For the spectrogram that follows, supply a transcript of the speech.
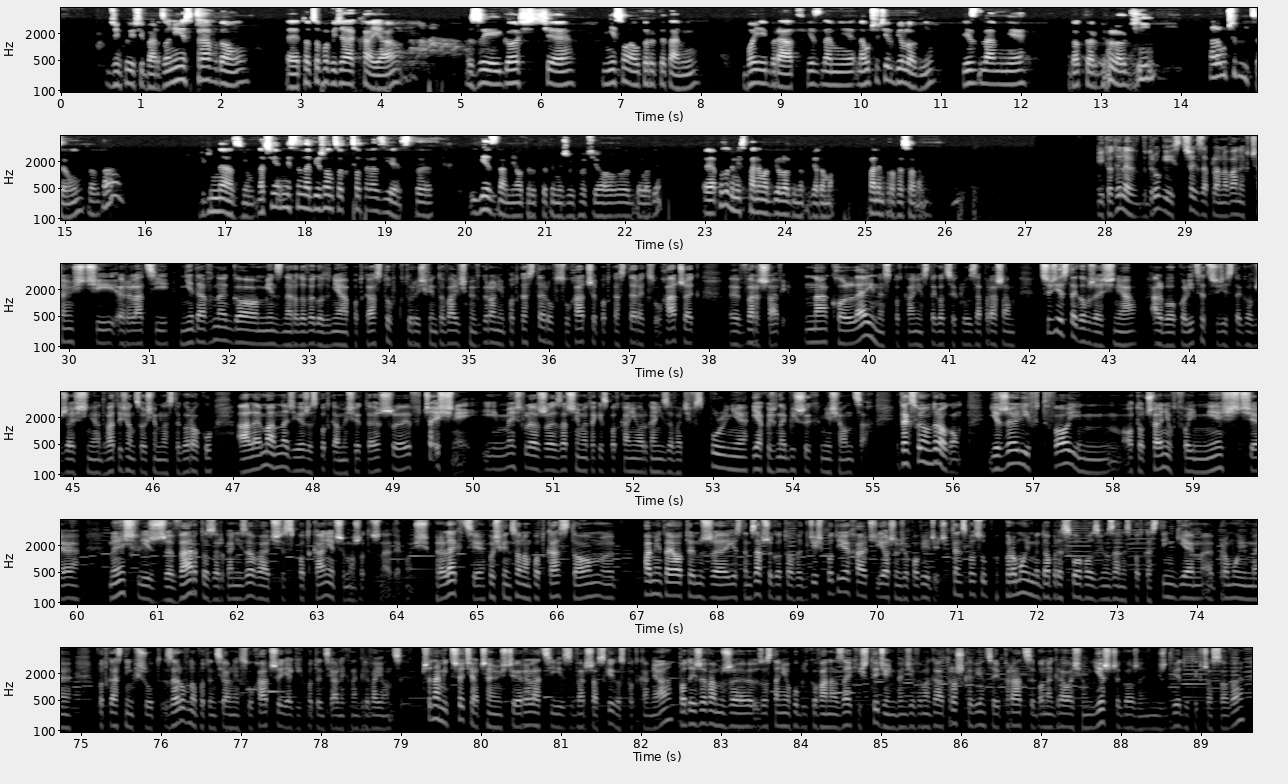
Dziękuję Ci bardzo. Nie jest prawdą e, to, co powiedziała Kaja, że jej goście nie są autorytetami, bo jej brat jest dla mnie nauczyciel biologii, jest dla mnie doktor biologii, ale uczy w prawda? W gimnazjum. Znaczy ja nie jestem na bieżąco, co teraz jest. E, jest dla mnie autorytetem, jeżeli chodzi o biologię. E, a poza tym jest panem od biologii, no to wiadomo, panem profesorem. I to tyle w drugiej z trzech zaplanowanych części relacji niedawnego Międzynarodowego Dnia Podcastów, który świętowaliśmy w gronie podcasterów, słuchaczy, podcasterek, słuchaczek w Warszawie. Na kolejne spotkanie z tego cyklu zapraszam 30 września albo okolice 30 września 2018 roku, ale mam nadzieję, że spotkamy się też wcześniej i myślę, że zaczniemy takie spotkanie organizować wspólnie jakoś w najbliższych miesiącach. Tak swoją drogą, jeżeli w Twoim otoczeniu, w Twoim mieście myślisz, że warto zorganizować spotkanie, czy może też nawet jakąś prelekcję poświęconą podcastom, Pamiętaj o tym, że jestem zawsze gotowy gdzieś podjechać i o czymś opowiedzieć. W ten sposób promujmy dobre słowo związane z podcastingiem, promujmy podcasting wśród zarówno potencjalnych słuchaczy, jak i potencjalnych nagrywających. Przed nami trzecia część relacji z warszawskiego spotkania. Podejrzewam, że zostanie opublikowana za jakiś tydzień, będzie wymagała troszkę więcej pracy, bo nagrała się jeszcze gorzej niż dwie dotychczasowe.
